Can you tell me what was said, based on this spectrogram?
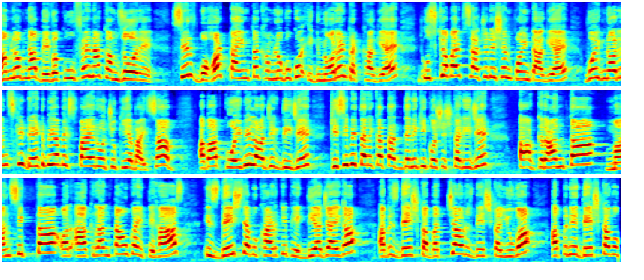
हम लोग ना बेवकूफ़ है, ना कमज़ोर हैं। सिर्फ़ बहुत टाइम तक हम लोगों को इग्नोरेंट रखा गया है। उसके बाद सैचुरेशन पॉइंट आ गया है। वो इग्नोरेंस की डेट भी अब एक्सपायर हो चुकी है भाई साहब। अब आप कोई भी लॉजिक दीजिए, किसी भी तरह का तर्क देने की कोशिश करीजिए। आक्रांता, मानसिकता और आक्रांताओं का इतिहास इस देश से अब उखाड़ के फेंक दिया जाएगा। अब इस देश का बच्चा और इस देश का युवा अपने देश का वो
